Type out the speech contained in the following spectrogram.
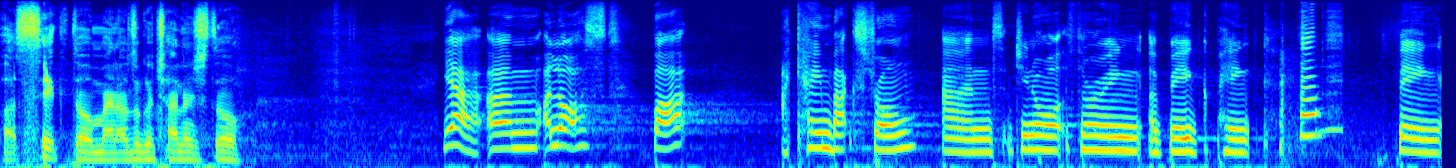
But sick though, man. That was a good challenge still. Yeah, um, I lost, but I came back strong. And do you know what? Throwing a big pink thing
